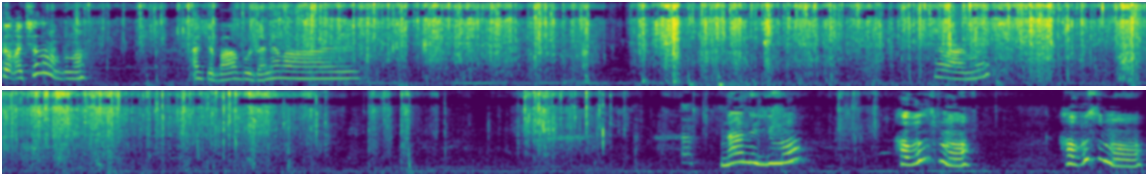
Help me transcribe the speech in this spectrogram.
bakalım açalım mı bunu? Acaba burada ne var? Ne varmış? Ne anneciğim o? Havuz mu? Havuz mu?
